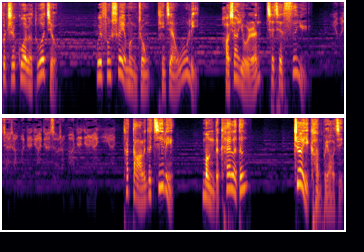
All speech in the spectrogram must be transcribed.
不知过了多久，魏峰睡梦中听见屋里好像有人窃窃私语，他打了个激灵，猛地开了灯。这一看不要紧，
